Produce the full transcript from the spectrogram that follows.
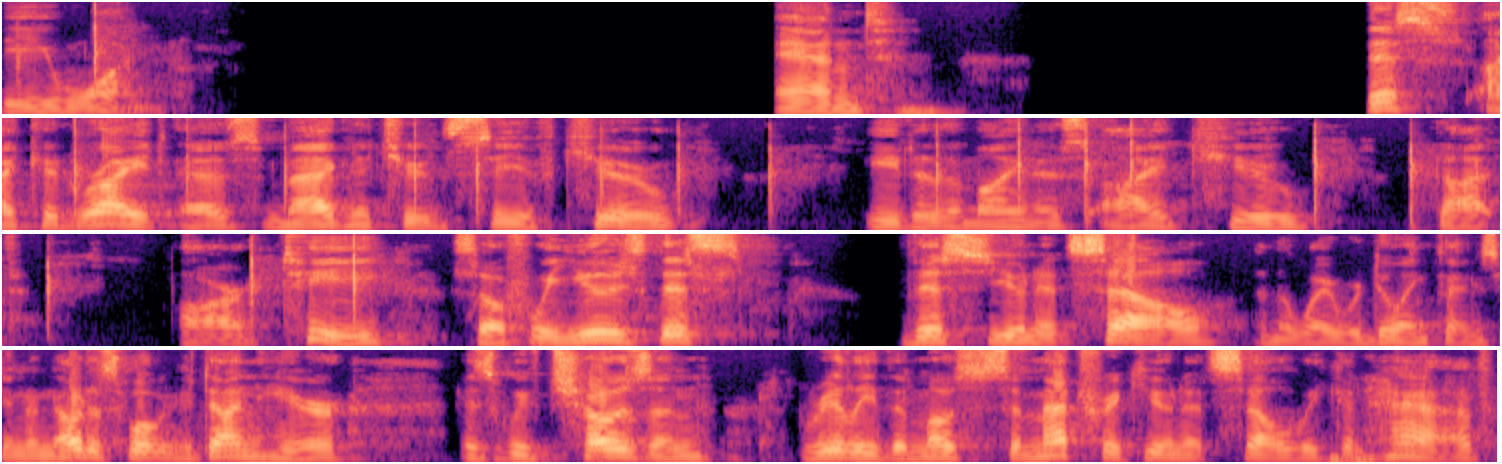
d1. And this I could write as magnitude C of Q e to the minus iq dot RT. So if we use this, this unit cell and the way we're doing things, you know, notice what we've done here is we've chosen really the most symmetric unit cell we can have.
